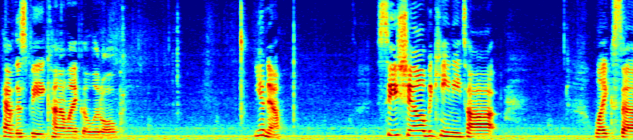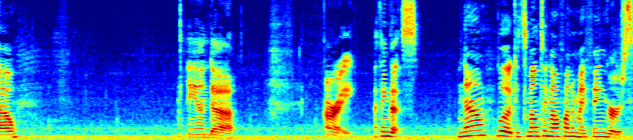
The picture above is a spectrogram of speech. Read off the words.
have this be kind of like a little, you know, seashell bikini top. Like so. And uh all right I think that's no? Look it's melting off onto my fingers.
